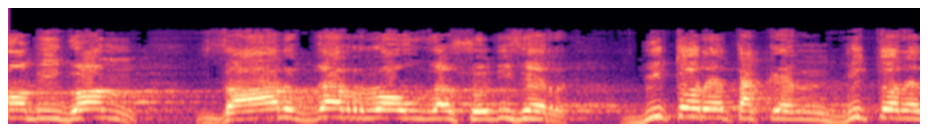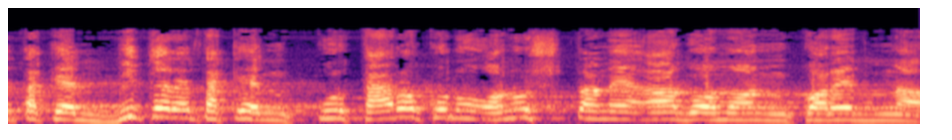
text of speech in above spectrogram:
নবীগণ, যার যার রৌজা শরীফের ভিতরে থাকেন ভিতরে থাকেন ভিতরে থাকেন, কারও কোনো অনুষ্ঠানে আগমন করেন না।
